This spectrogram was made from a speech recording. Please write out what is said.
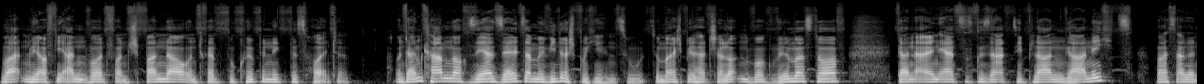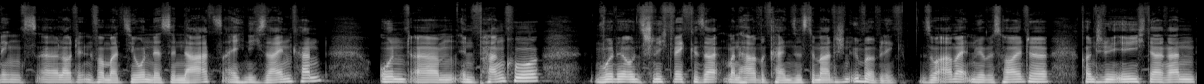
warten wir auf die Antwort von Spandau und Treptow-Köpenick bis heute. Und dann kamen noch sehr seltsame Widersprüche hinzu. Zum Beispiel hat Charlottenburg-Wilmersdorf dann allen Ärzten gesagt, sie planen gar nichts, was allerdings äh, laut den Informationen des Senats eigentlich nicht sein kann. Und ähm, in Pankow wurde uns schlichtweg gesagt, man habe keinen systematischen Überblick. So arbeiten wir bis heute kontinuierlich daran,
